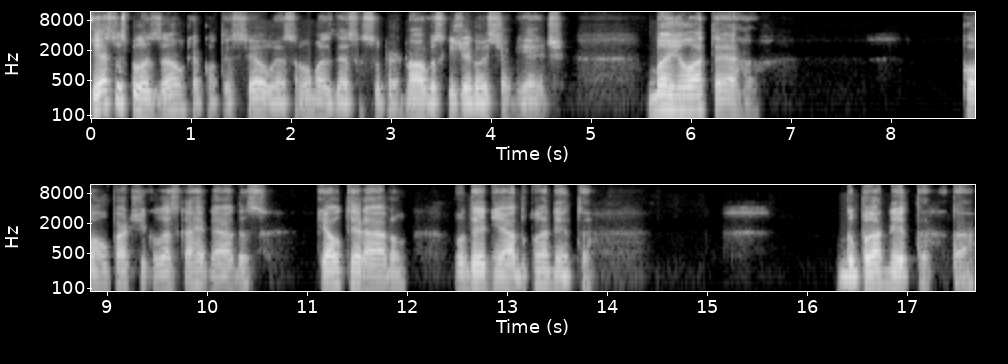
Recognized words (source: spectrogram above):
E essa explosão que aconteceu, essa, uma dessas supernovas que gerou esse ambiente, banhou a Terra com partículas carregadas que alteraram o DNA do planeta. Do planeta, tá?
